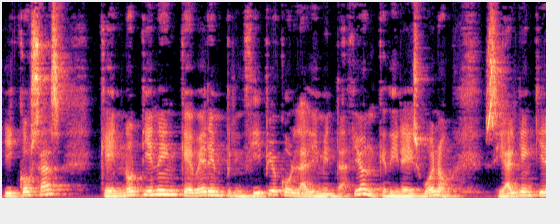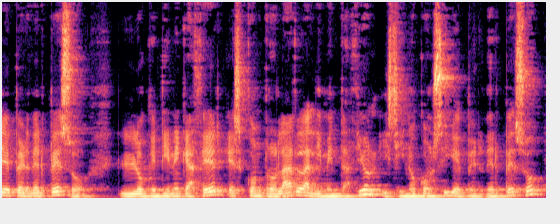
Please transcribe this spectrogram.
y cosas que no tienen que ver en principio con la alimentación, que diréis, bueno, si alguien quiere perder peso, lo que tiene que hacer es controlar la alimentación y si no consigue perder peso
